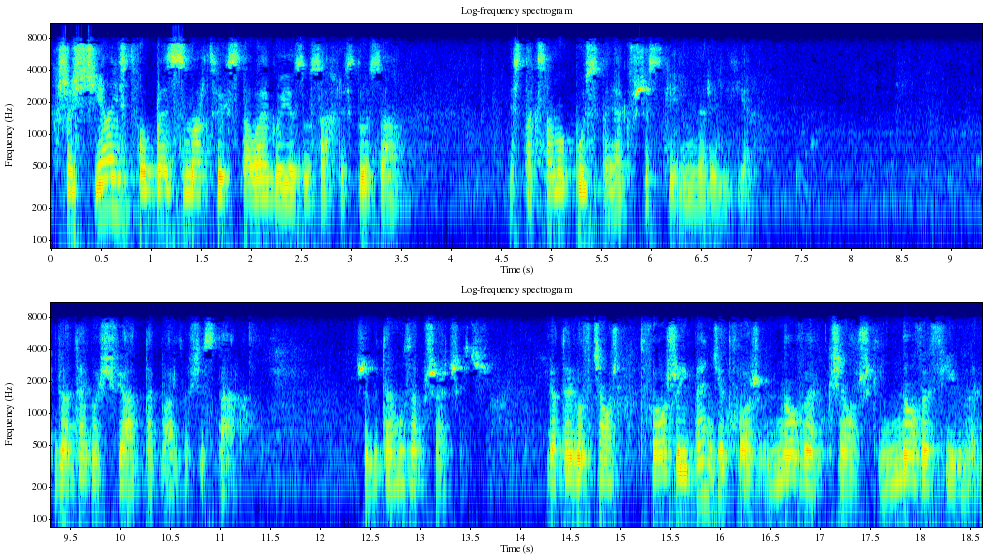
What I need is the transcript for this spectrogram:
Chrześcijaństwo bez zmartwychwstałego Jezusa Chrystusa jest tak samo puste jak wszystkie inne religie. I dlatego świat tak bardzo się stara, żeby temu zaprzeczyć. Dlatego wciąż tworzy i będzie tworzył nowe książki, nowe filmy,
